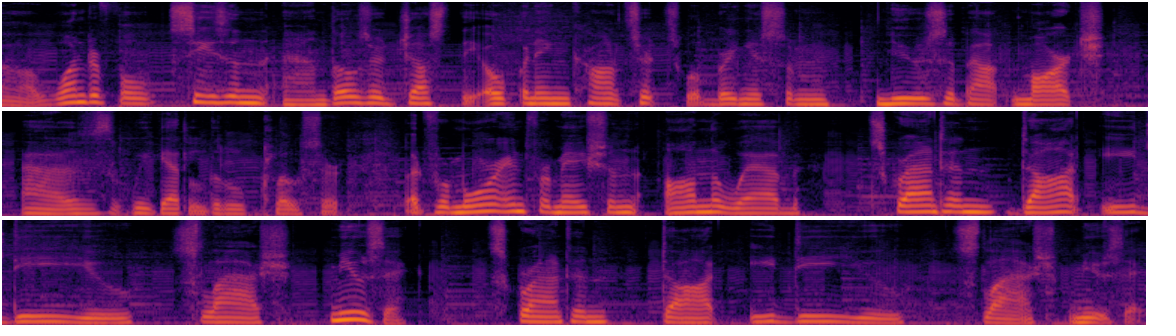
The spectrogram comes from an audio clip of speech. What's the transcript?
a wonderful season, and those are just the opening concerts. We'll bring you some news about March as we get a little closer. But for more information on the web, scranton.edu slash music. scranton.edu slash music.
